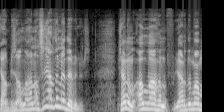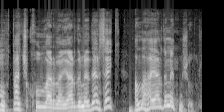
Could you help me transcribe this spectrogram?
Ya biz Allah'a nasıl yardım edebiliriz? Canım Allah'ın yardıma muhtaç kullarına yardım edersek Allah'a yardım etmiş oluruz.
